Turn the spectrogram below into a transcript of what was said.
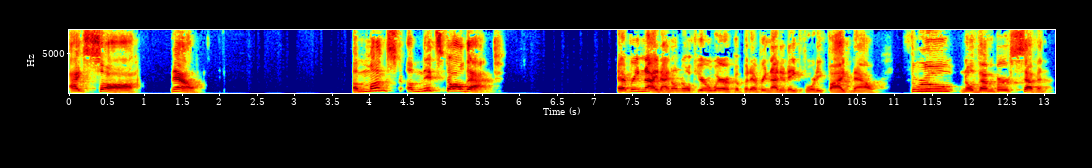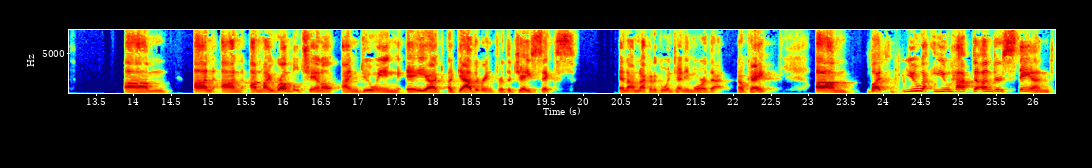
I saw now amongst amidst all that every night I don't know if you're aware of it but every night at 8:45 now through November 7th um on on on my Rumble channel I'm doing a uh, a gathering for the J6 and I'm not going to go into any more of that okay? Um but you you have to understand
